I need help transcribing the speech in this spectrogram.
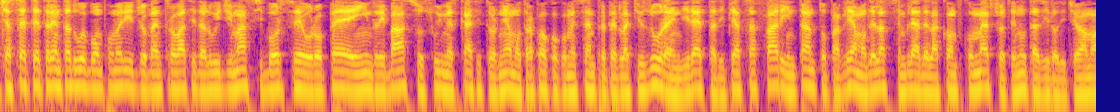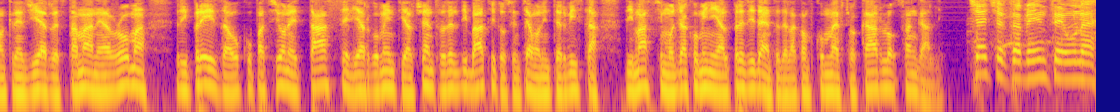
17.32, buon pomeriggio, ben trovati da Luigi Massi, borse europee in ribasso, sui mercati torniamo tra poco come sempre per la chiusura in diretta di Piazza Affari, intanto parliamo dell'assemblea della Confcommercio tenutasi, lo dicevamo anche nel GR stamane a Roma, ripresa, occupazione tasse, gli argomenti al centro del dibattito, sentiamo l'intervista di Massimo Giacomini al presidente della Confcommercio Carlo Sangalli. C'è certamente una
